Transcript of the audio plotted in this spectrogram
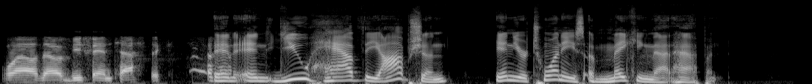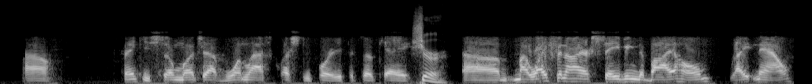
Wow, that would be fantastic. and and you have the option in your 20s of making that happen. Wow. Thank you so much. I have one last question for you, if it's okay. Sure. Um, my wife and I are saving to buy a home right now,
